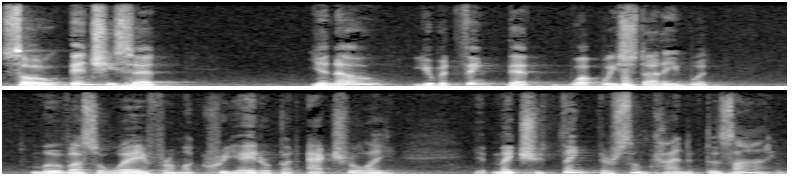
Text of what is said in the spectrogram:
so then she said, You know, you would think that what we study would move us away from a creator, but actually, it makes you think there's some kind of design.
